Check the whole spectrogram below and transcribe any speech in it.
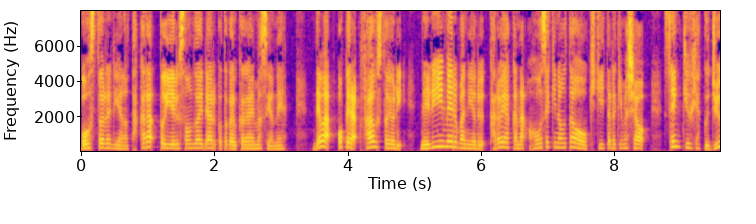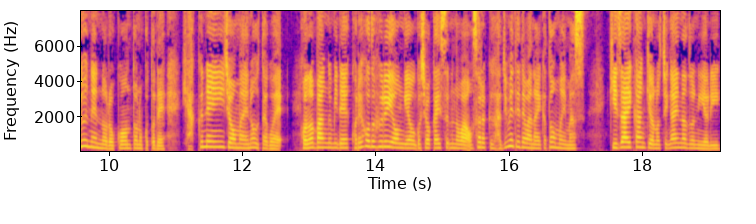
オーストラリアの宝と言える存在であることが伺えますよね。では、オペラ、ファウストより、ネリー・メルバによる軽やかな宝石の歌をお聴きいただきましょう。1910年の録音とのことで、100年以上前の歌声。この番組でこれほど古い音源をご紹介するのはおそらく初めてではないかと思います。機材環境の違いなどにより、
